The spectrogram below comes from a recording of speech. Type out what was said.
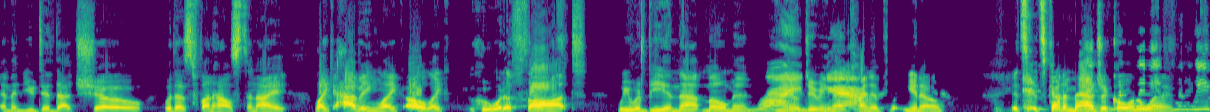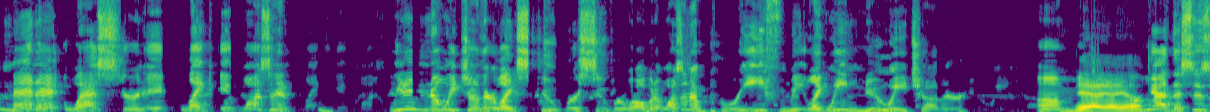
and then you did that show with us, Funhouse tonight. Like having like oh, like who would have thought we would be in that moment, you know, doing yeah. that kind of you know, it's And, it's kind of magical in a way. When we met at Western, it like it wasn't like we didn't know each other like super super well, but it wasn't a brief meet. Like we knew each other. Um, Yeah, yeah, yeah. so yeah, this is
